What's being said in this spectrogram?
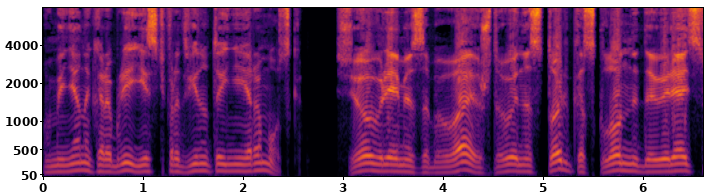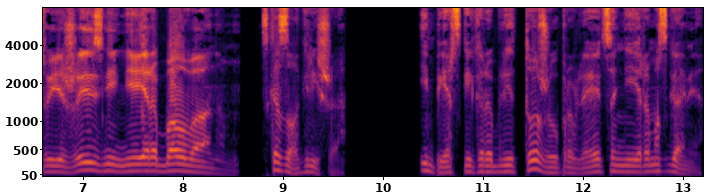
«У меня на корабле есть продвинутый нейромозг». «Все время забываю, что вы настолько склонны доверять своей жизни нейроболванам», — сказал Гриша. Имперские корабли тоже управляются нейромозгами.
